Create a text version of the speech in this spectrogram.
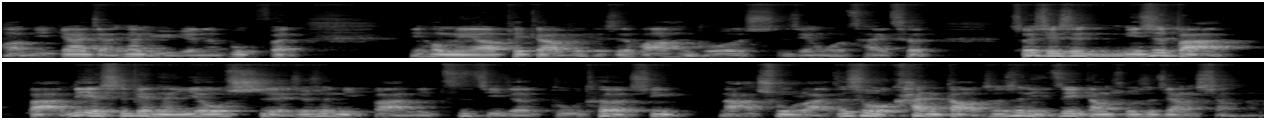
啊。你跟他讲像语言的部分，你后面要 pick up 也是花很多的时间，我猜测。所以其实你是把把劣势变成优势，就是你把你自己的独特性拿出来，这是我看到，这是你自己当初是这样想的吗？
